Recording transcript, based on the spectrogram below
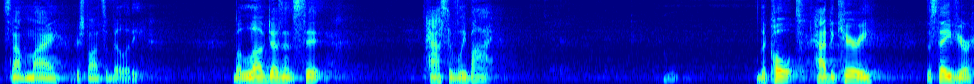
It's not my responsibility. But love doesn't sit passively by. The colt had to carry the Savior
